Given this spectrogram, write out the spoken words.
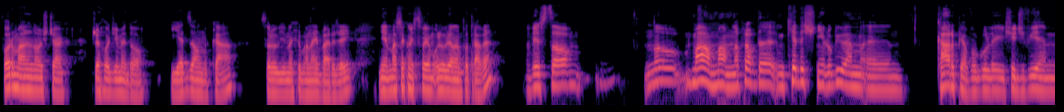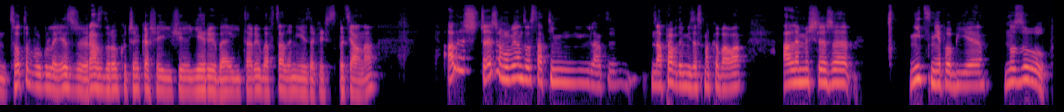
formalnościach przechodzimy do jedzonka, co lubimy chyba najbardziej. Nie masz jakąś swoją ulubioną potrawę? No Wiesz co? No mam, mam. Naprawdę kiedyś nie lubiłem y, karpia w ogóle i się dziwiłem, co to w ogóle jest, że raz do roku czeka się i się je rybę i ta ryba wcale nie jest jakaś specjalna. Ale szczerze mówiąc, ostatnimi laty naprawdę mi zasmakowała. Ale myślę, że nic nie pobije. No zup.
